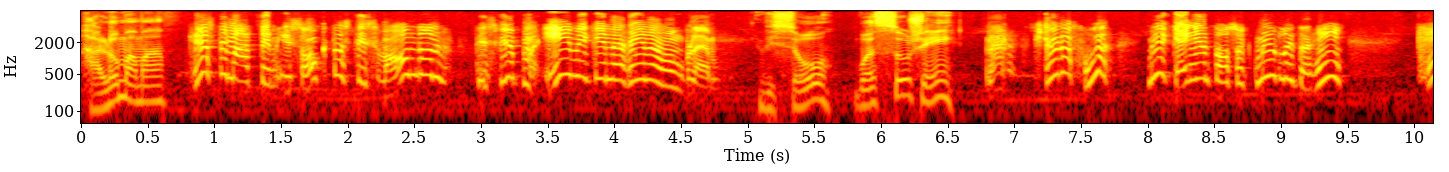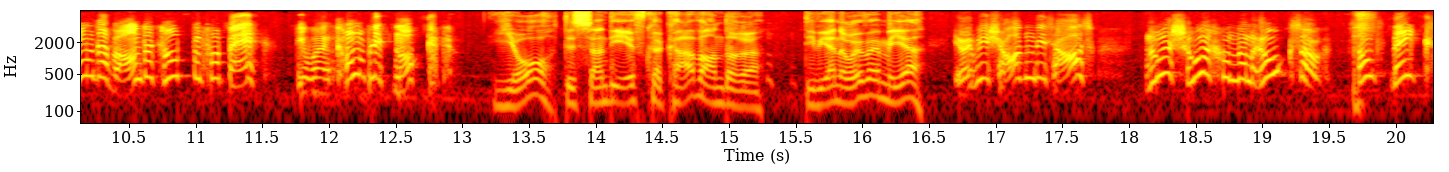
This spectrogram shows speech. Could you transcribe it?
Hallo Mama. Martin. Ich sag, dass das Wandern, das wird mir ewig in Erinnerung bleiben. Wieso? War's so schön? Na, stell dir vor, wir gingen da so gemütlich dahin, kommen da Wandergruppen vorbei, die waren komplett nackt. Ja, das sind die FKK-Wanderer. Die werden allweil mehr. Ja, wie schaut denn das aus? Nur Schuhe und ein Rucksack, sonst nix.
